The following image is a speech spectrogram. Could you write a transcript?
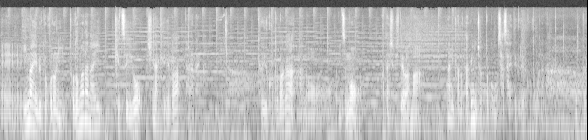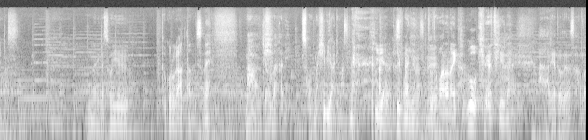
えー、今いるところにとどまらない決意をしなければならない。という言葉があのいつも私としてはまあ何かのたびにちょっとこう支えてくれる言葉だなと思っております。何かそういうところがあったんですね。まあ、日の中に。そう、まあ、日々ありますね。日々あります。日々ありますね。とどまらない覚悟を決めるというね。はい、ありがとうございます。あの、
